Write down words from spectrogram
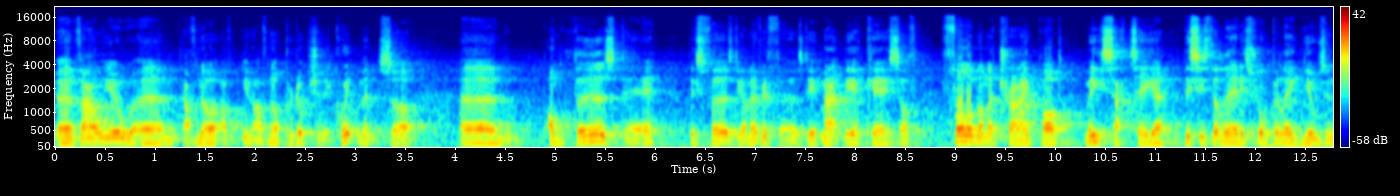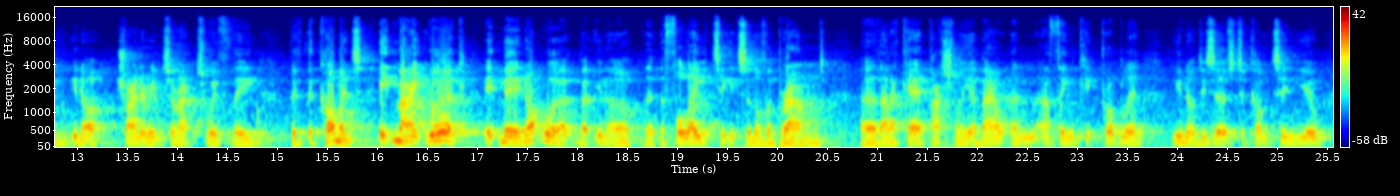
uh, value. Um, I've no, I've, you know, I've no production equipment. So um, on Thursday, this Thursday, on every Thursday, it might be a case of phone on a tripod, me sat here. This is the latest rugby league news, and you know, trying to interact with the the, the comments. It might work. It may not work, but you know, the, the full 80. It's another brand. Uh, that I care passionately about, and I think it probably, you know, deserves to continue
